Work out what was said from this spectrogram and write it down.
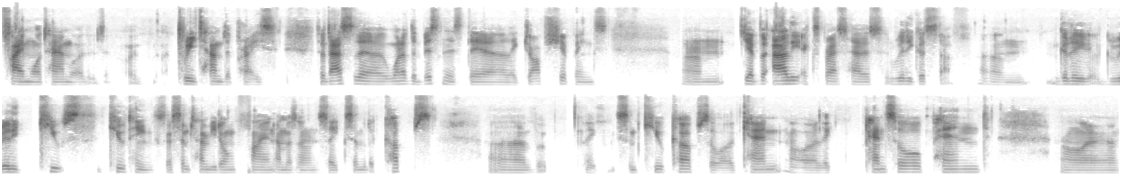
five more times or, or, three times the price. So that's the one of the business there, like drop shippings. Um, yeah, but AliExpress has really good stuff. Um, really, really cute, cute things that sometimes you don't find Amazon. It's like some of the cups, uh, like some cute cups or can or like pencil, pen, or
